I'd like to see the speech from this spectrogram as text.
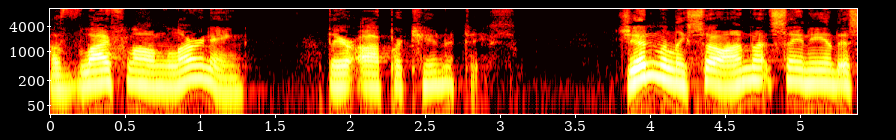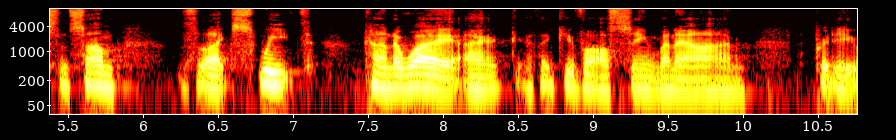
of lifelong learning, they're opportunities. Generally so. I'm not saying any of this in some like sweet kind of way. I, I think you've all seen by now I'm a pretty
